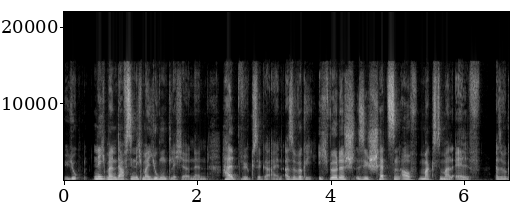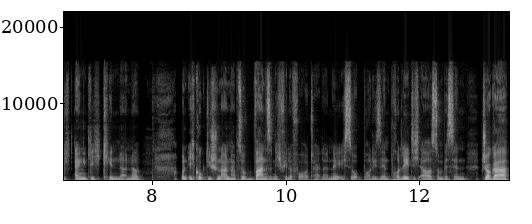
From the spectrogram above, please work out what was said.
Ju nicht, man darf sie nicht mal Jugendliche nennen, Halbwüchsige ein. Also wirklich, ich würde sie schätzen auf maximal elf. Also wirklich eigentlich Kinder, ne? Und ich gucke die schon an, habe so wahnsinnig viele Vorurteile, ne? Ich so, boah, die sehen proletisch aus, so ein bisschen Jogger,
